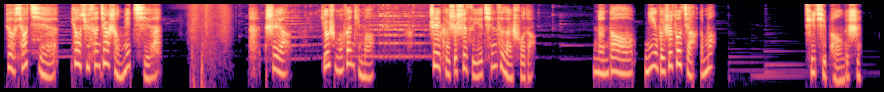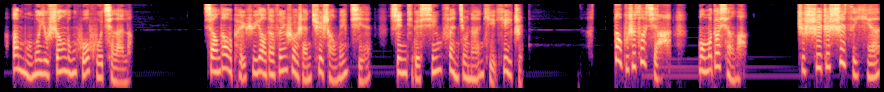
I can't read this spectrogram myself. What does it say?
表小姐要去参加赏梅节？是呀。有什么问题吗？这可是世子爷亲自来说的，难道你以为是作假的吗？提起旁的事，安嬷嬷又生龙活虎起来了。想到了裴玉要带温若然去赏梅节，心底的兴奋就难以抑制。倒不是作假，嬷嬷多想了，只是这世子爷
